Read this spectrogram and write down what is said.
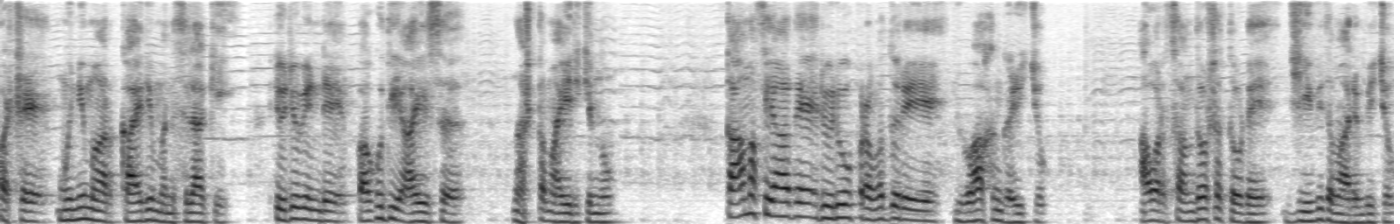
പക്ഷേ മുനിമാർ കാര്യം മനസ്സിലാക്കി. രുരുവിന്റെ പകുതി ആയുസ് നഷ്ടമായിരിക്കുന്നു. താമസിയാതെ രുരു പ്രമധുരയെ വിവാഹം കഴിച്ചു. അവർ സന്തോഷത്തോടെ ജീവിതം ആരംഭിച്ചു.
